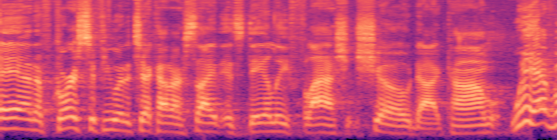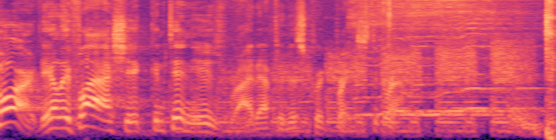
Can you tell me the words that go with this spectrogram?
And of course, if you want to check out our site, it's dailyflashshow.com. We have more. Daily Flash, it continues right after this quick break. Stick around.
